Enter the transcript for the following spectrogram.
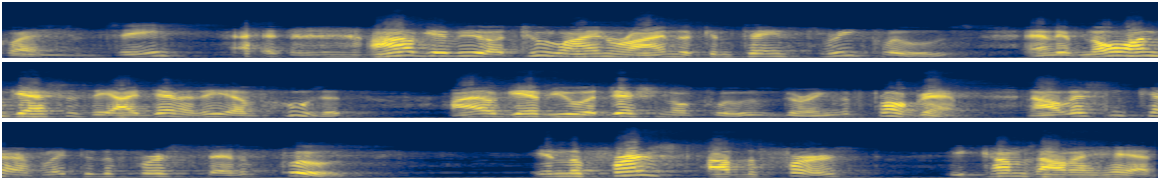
question. See? I'll give you a two line rhyme that contains three clues, and if no one guesses the identity of Who's It, I'll give you additional clues during the program. Now listen carefully to the first set of clues. In the first of the first, he comes out ahead.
